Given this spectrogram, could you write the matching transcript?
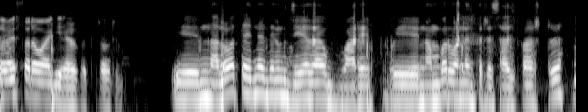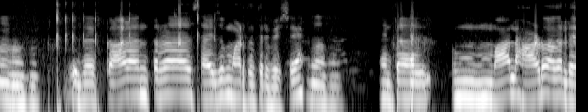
ಸವಿಸ್ತರವಾಗಿ ಹೇಳ್ಬೇಕ್ರಿ ಅವ್ರಿಗೆ. ಈ ನಲವತ್ತೈದನೇ ದಿನಕ್ಕೆ ಜಿಯದಾಗ ಭಾರಿ ಈ ನಂಬರ್ ಒನ್ ಐತ್ರಿ ಸೈಜ್ ಫಾಸ್ಟ್ ಇದು ಕಾಳ ಅಂತರ ಸೈಜು ಮಾಡ್ತೈತ್ರಿ ಬೇಸೆ ಇಂತ ಮಾಲ್ ಹಾಡು ಆಗಲ್ರಿ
